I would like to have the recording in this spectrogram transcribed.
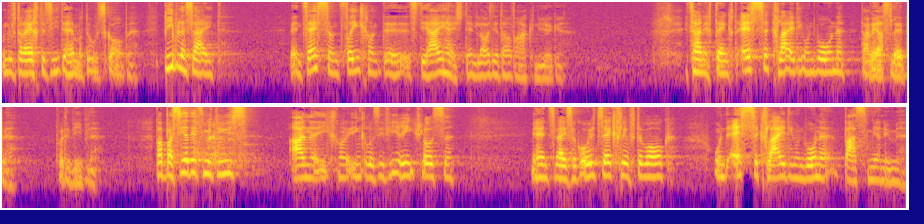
und auf der rechten Seite haben wir die Ausgaben. Die Bibel sagt, wenn du Essen und Trinken und das Zuhause hast, dann lass dir daran genügen. Jetzt habe ich gedacht, Essen, Kleidung und Wohnen, das wäre das Leben von der Bibel. Was passiert jetzt mit uns, allen, inklusive ihr eingeschlossen? Wir haben zwei so Goldsäckchen auf der Waage und Essen, Kleidung und Wohnen passt mir nicht mehr.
